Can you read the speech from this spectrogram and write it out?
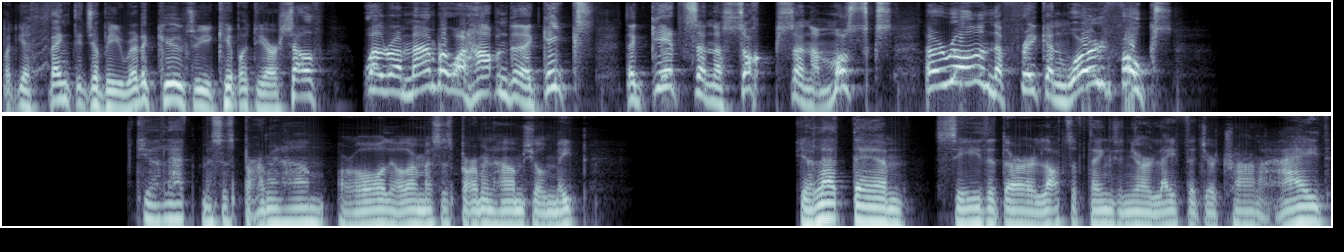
but you think that you'll be ridiculed, so you keep it to yourself? Well, remember what happened to the geeks, the Gates and the Zucks and the Musks. They're running the freaking world, folks. Do you let Mrs. Birmingham or all the other Mrs. Birminghams you'll meet do you let them see that there are lots of things in your life that you're trying to hide.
